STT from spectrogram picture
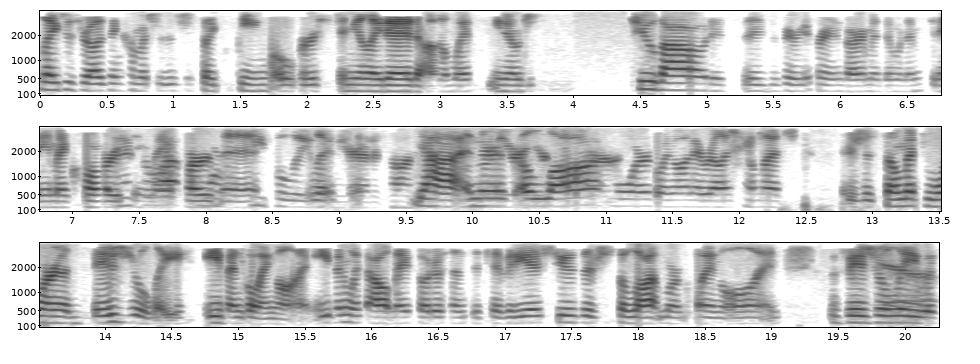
like just realizing how much it is just like being overstimulated um, with you know just too loud. It's, it's a very different environment than when I'm sitting in my car, sitting in my apartment. Yeah, and there's a lot more going on. I realize how much there's just so much more visually even going on. Even without my photosensitivity issues, there's just a lot more going on visually yeah. with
